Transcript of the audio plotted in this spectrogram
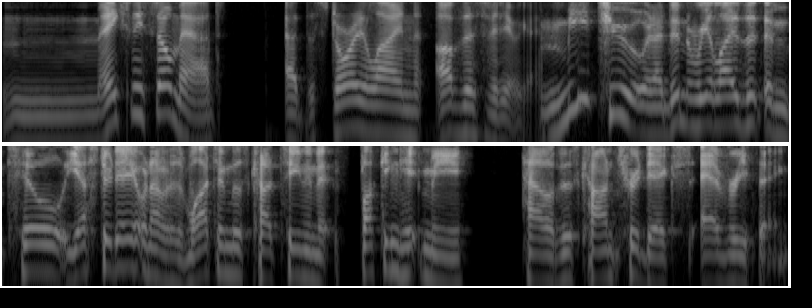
makes me so mad at the storyline of this video game. Me too, and I didn't realize it until yesterday when I was watching this cutscene, and it fucking hit me how this contradicts everything.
